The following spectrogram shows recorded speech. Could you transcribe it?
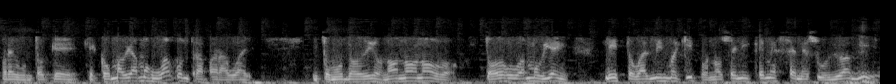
preguntó que, que cómo habíamos jugado contra Paraguay. Y todo el mundo dijo, no, no, no, todos jugamos bien. Listo, va el mismo equipo. No sé ni qué me, se me subió a mí.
